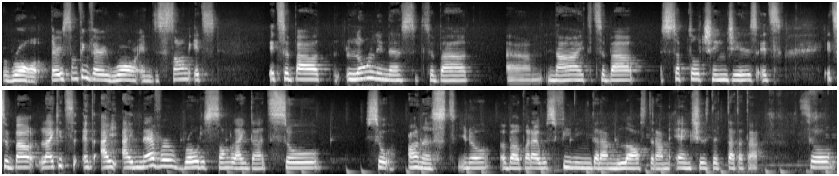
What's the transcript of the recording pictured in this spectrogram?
raw. There is something very raw in this song. It's it's about loneliness. It's about um, night. It's about subtle changes. It's it's about like it's and i i never wrote a song like that so so honest you know about what i was feeling that i'm lost that i'm anxious that ta ta ta. So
